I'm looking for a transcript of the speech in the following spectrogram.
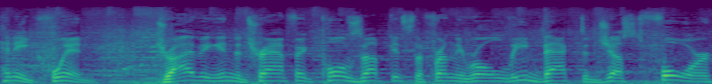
Kenny Quinn driving into traffic, pulls up, gets the friendly roll, lead back to just four.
